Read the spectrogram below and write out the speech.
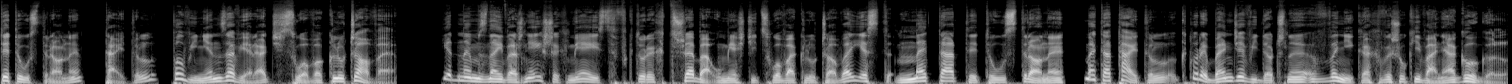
Tytuł strony, title, powinien zawierać słowo kluczowe. Jednym z najważniejszych miejsc, w których trzeba umieścić słowa kluczowe jest meta-tytuł strony, meta-title, który będzie widoczny w wynikach wyszukiwania Google.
